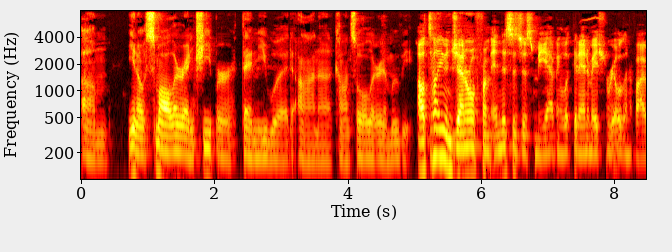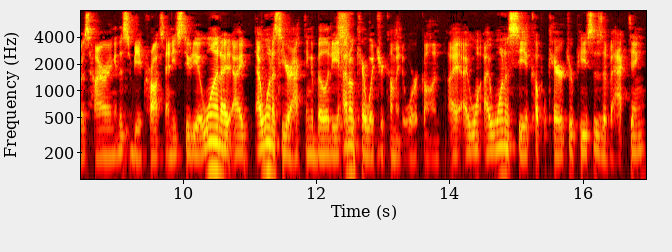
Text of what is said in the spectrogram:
um, you know, smaller and cheaper than you would on a console or in a movie. I'll tell you in general from, and this is just me having looked at animation reels, and if I was hiring, and this would be across any studio. One, I I, I want to see your acting ability. I don't care what you're coming to work on. I I want I want to see a couple character pieces of acting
